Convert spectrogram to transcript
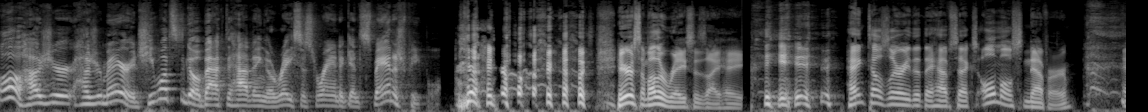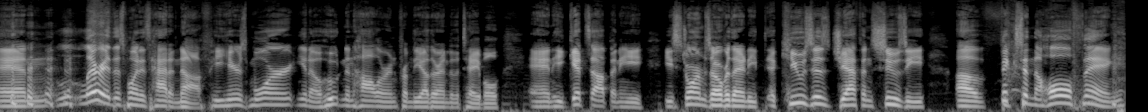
"Oh, how's your how's your marriage?" He wants to go back to having a racist rant against Spanish people. I know. Here are some other races I hate. Hank tells Larry that they have sex almost never, and Larry at this point has had enough. He hears more, you know, hooting and hollering from the other end of the table, and he gets up and he he storms over there and he accuses Jeff and Susie of fixing the whole thing.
